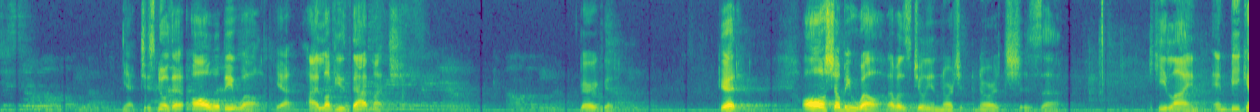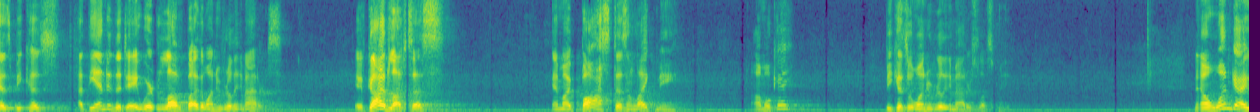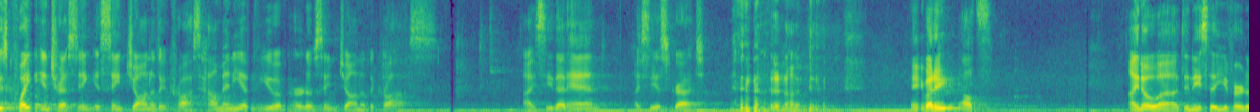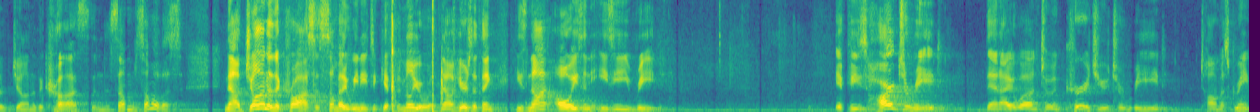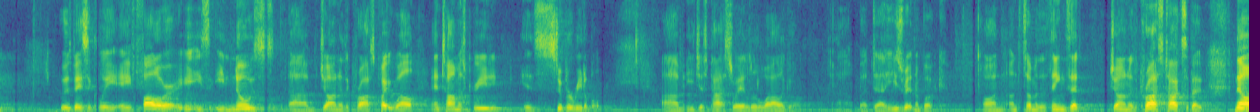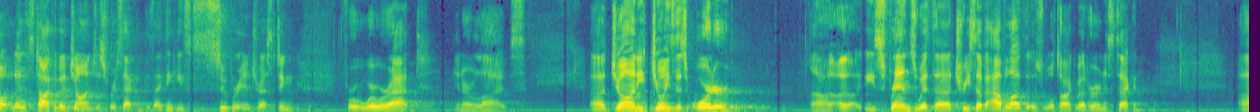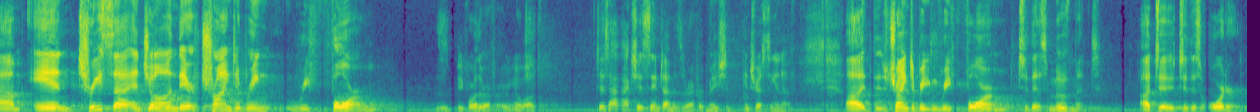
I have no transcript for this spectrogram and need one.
just know all will be well. Yeah, just know that all will be well. Yeah, I love you that much. Very good. Good. All shall be well. That was Julian Norwich, Norwich's uh, key line. And because because at the end of the day, we're loved by the one who really matters. If God loves us and my boss doesn't like me, I'm okay. Because the one who really matters loves me. Now, one guy who's quite interesting is St. John of the Cross. How many of you have heard of St. John of the Cross? I see that hand. I see a scratch. I don't know. Anybody else? I know, uh, Denisa, you've heard of John of the Cross, and some, some of us. Now, John of the Cross is somebody we need to get familiar with. Now, here's the thing he's not always an easy read. If he's hard to read, then I want to encourage you to read Thomas Green, who is basically a follower. He's, he knows um, John of the Cross quite well, and Thomas Green is super readable. Um, he just passed away a little while ago, uh, but uh, he's written a book on, on some of the things that John of the Cross talks about. Now, let's talk about John just for a second, because I think he's super interesting for where we're at in our lives. Uh, John, he joins this order. Uh, uh, he's friends with uh, Teresa of Avila. We'll talk about her in a second. Um, and Teresa and John, they're trying to bring reform This is before the Reformation. You know, well, just actually the same time as the Reformation, interesting enough. Uh, they're trying to bring reform to this movement, uh, to, to this order.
